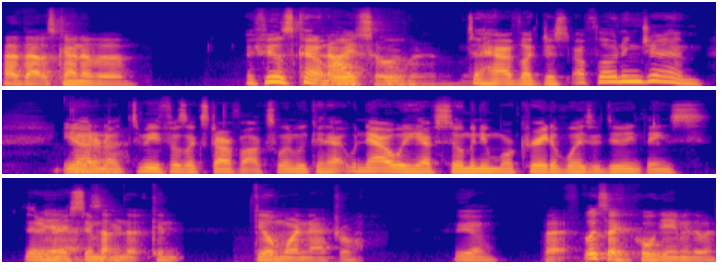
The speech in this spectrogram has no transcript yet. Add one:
Uh, that was kind of a. It feels kind of old school whatever. to have like just a floating gem. You know, I don't know. To me, it feels like Star Fox when we could have now we have so many more creative ways of doing things that are yeah, very similar. something that can feel more natural. Yeah. But looks like a cool game either way.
